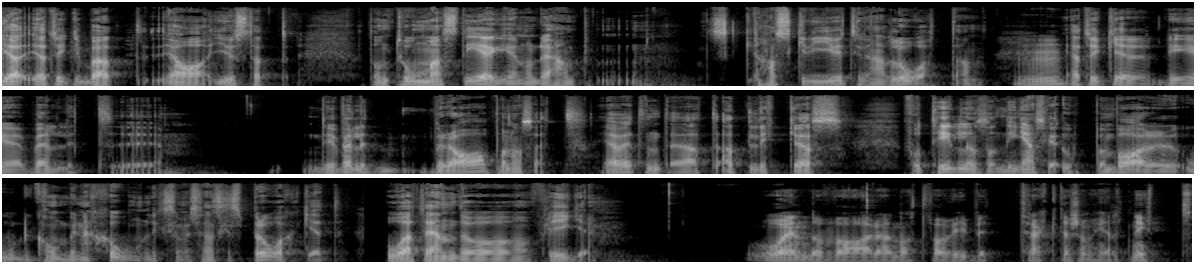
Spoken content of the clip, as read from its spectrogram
jag, jag tycker bara att, ja, just att de tomma stegen och det han sk- har skrivit i den här låten. Mm. Jag tycker det är väldigt, eh, det är väldigt bra på något sätt. Jag vet inte, att, att lyckas få till en sån, det är ganska uppenbar ordkombination liksom i svenska språket. Och att ändå flyger. Och ändå vara något vad vi betraktar som helt nytt.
